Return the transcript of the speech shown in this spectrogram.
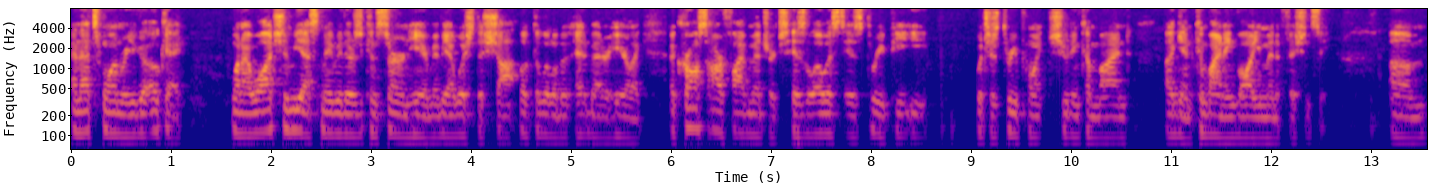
And that's one where you go, okay, when I watch him, yes, maybe there's a concern here. Maybe I wish the shot looked a little bit better here. Like across our five metrics, his lowest is 3 PE, which is three point shooting combined, again, combining volume and efficiency. Um,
